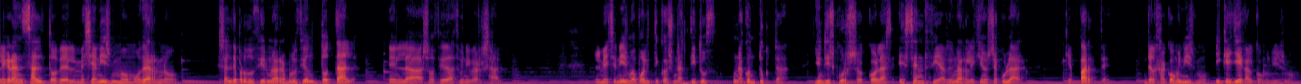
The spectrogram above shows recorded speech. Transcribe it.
El gran salto del mesianismo moderno es el de producir una revolución total en la sociedad universal. El mesianismo político es una actitud, una conducta y un discurso con las esencias de una religión secular que parte del jacobinismo y que llega al comunismo.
